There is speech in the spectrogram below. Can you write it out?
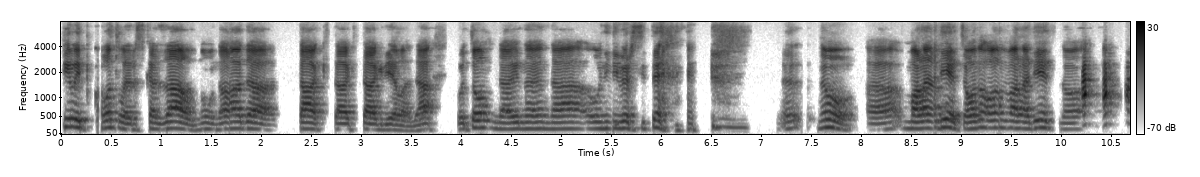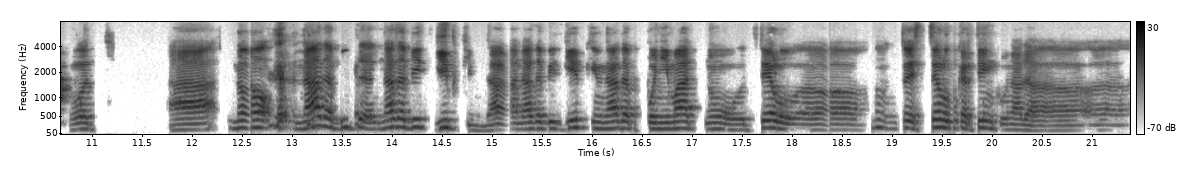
Филипп Котлер сказал, ну, надо так, так, так делать, да. Потом на, на, на университете, ну, молодец, он, он молодец, но вот а, но надо быть, надо быть гибким, да, надо быть гибким, надо понимать, ну, целую, а, ну, то есть целую картинку надо а,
